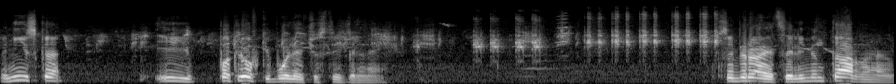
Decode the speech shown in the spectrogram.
низко, и поклевки более чувствительные. Собирается элементарно.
